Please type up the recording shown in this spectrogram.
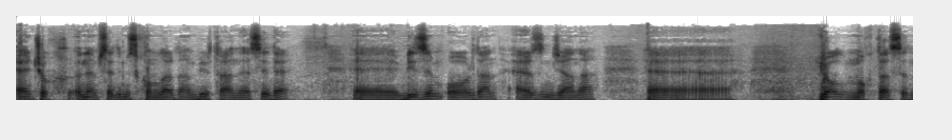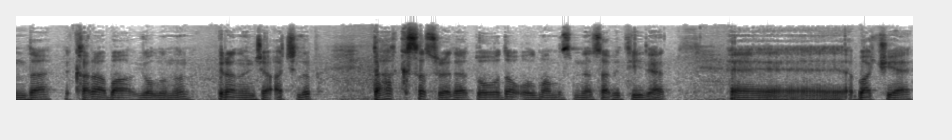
en çok önemsediğimiz konulardan bir tanesi de e, bizim oradan Erzincan'a e, yol noktasında Karabağ yolunun bir an önce açılıp daha kısa sürede doğuda olmamız münasebetiyle Bakü'ye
